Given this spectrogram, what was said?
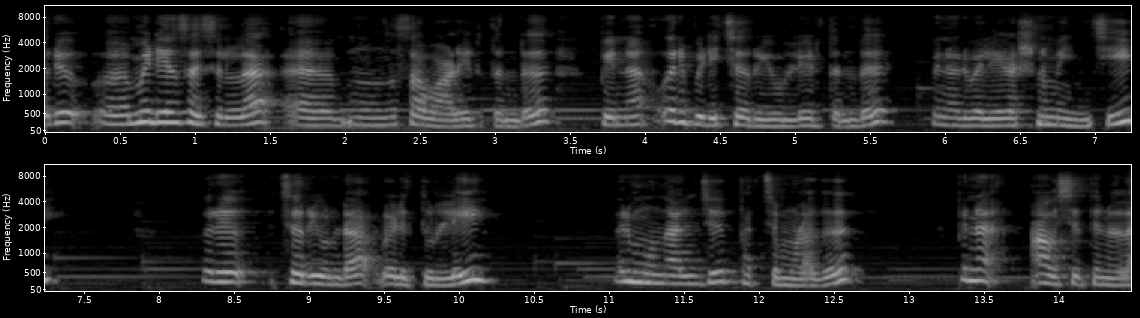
ഒരു മീഡിയം സൈസിലുള്ള മൂന്ന് സവാള എടുത്തിട്ടുണ്ട്. പിന്നെ ഒരു പിടി ചെറിയ ഉള്ളി എടുത്തിട്ടുണ്ട്. പിന്നെ ഒരു വലിയ കഷ്ണം ഇഞ്ചി ഒരു ചെറിയുണ്ട വെളുത്തുള്ളി ഒരു മൂന്നാലഞ്ച് പച്ചമുളക് പിന്നെ ആവശ്യത്തിനുള്ള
